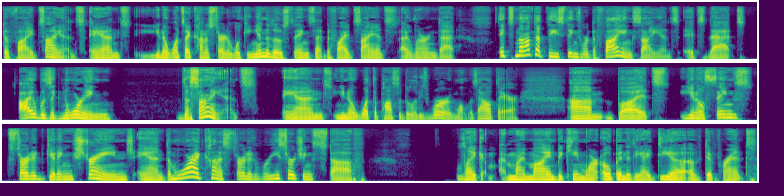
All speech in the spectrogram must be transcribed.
defied science. And, you know, once I kind of started looking into those things that defied science, I learned that it's not that these things were defying science, it's that I was ignoring the science and you know what the possibilities were and what was out there um, but you know things started getting strange and the more i kind of started researching stuff like my mind became more open to the idea of different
